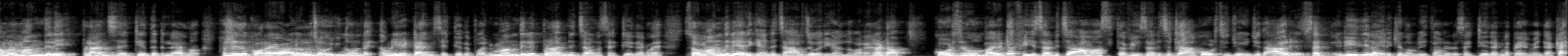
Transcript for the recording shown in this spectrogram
നമ്മൾ മന്ത്ലി പ്ലാൻ സെറ്റ് ചെയ്തിട്ടില്ലായിരുന്നു. പക്ഷെ ഇത് കുറെ ആളുകൾ ചോദിക്കുന്നതുകൊണ്ട് നമ്മൾ ഈ ടൈം സെറ്റ് ചെയ്തപ്പോൾ ഒരു മന്ത്ലി പ്ലാൻ വെച്ചാണ് സെറ്റ് ചെയ്തേക്കുന്നത് സോ മന്ത്ലി ആയിരിക്കും അതിന്റെ ചാർജ് വരിക എന്ന് പറയാം കേട്ടോ. കോഴ്സിന് മുമ്പായിട്ട് ഫീസ് അടിച്ച് ആ മാസത്തെ ഫീസ് അടിച്ചിട്ട് ആ കോഴ്സിൽ ജോയിൻ ചെയ്ത് ആ ഒരു രീതിയിലായിരിക്കും നമ്മൾ ഈ തവണ സെറ്റ് ചെയ്തേക്കുന്ന പേയ്മെന്റ് ഒക്കെ.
